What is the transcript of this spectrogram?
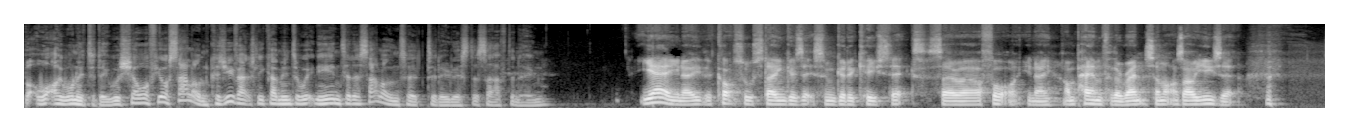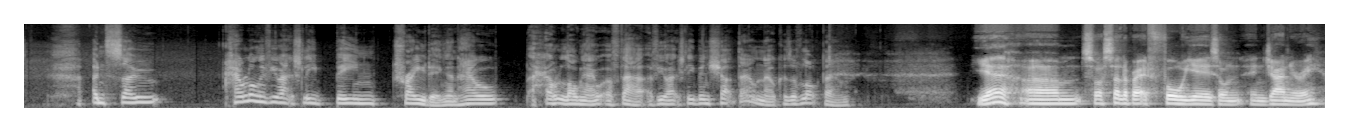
but what I wanted to do was show off your salon because you've actually come into Witney into the salon to, to do this this afternoon. Yeah, you know, the Cotswold Stone gives it some good acoustics. So uh, I thought, you know, I'm paying for the rent, so I might as well use it. and so how long have you actually been trading and how how long out of that have you actually been shut down now because of lockdown? Yeah, um, so I celebrated four years on in January.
